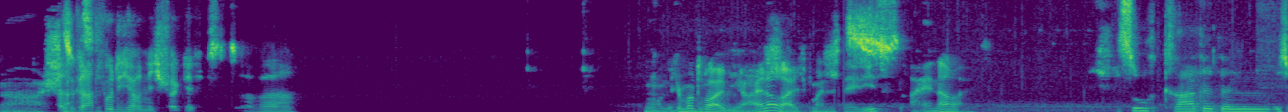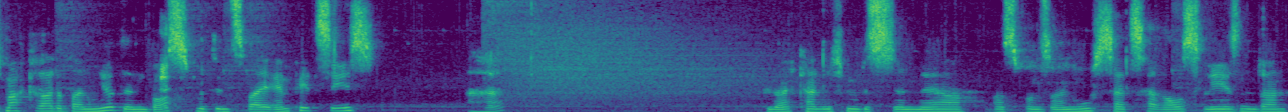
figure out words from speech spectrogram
Ah, Also gerade wurde ich auch nicht vergiftet, aber Ja, nicht übertreiben. Ja, einer reicht, meine Ladies. Einer reicht. Ich versuche gerade den. Ich mache gerade bei mir den Boss mit den zwei NPCs. aha. Vielleicht kann ich ein bisschen mehr was von seinen Movesets herauslesen dann.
